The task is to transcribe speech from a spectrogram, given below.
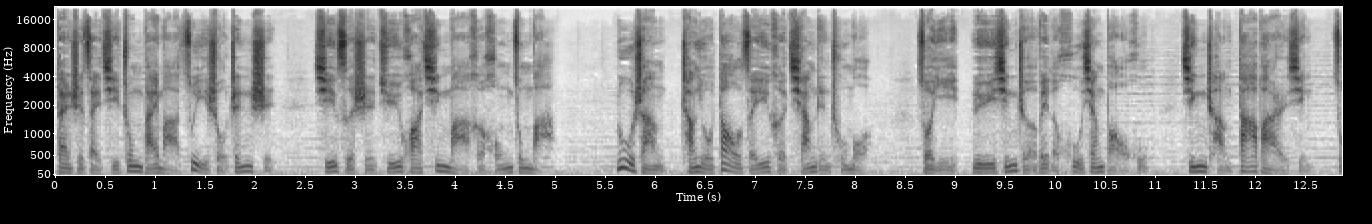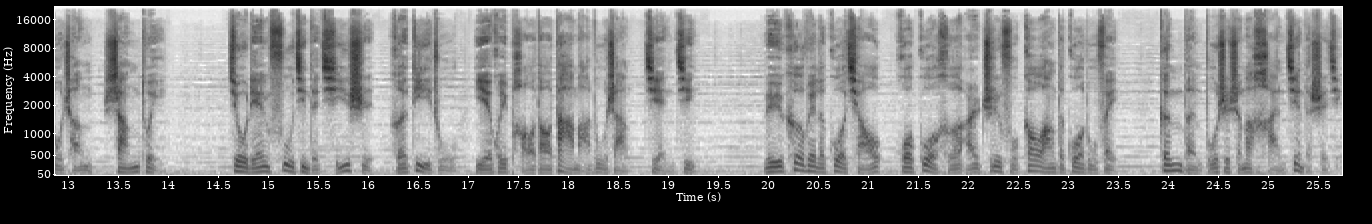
但是在其中白马最受珍视，其次是菊花青马和红鬃马。路上常有盗贼和强人出没，所以旅行者为了互相保护，经常搭伴而行，组成商队。就连附近的骑士和地主也会跑到大马路上捡金。旅客为了过桥或过河而支付高昂的过路费，根本不是什么罕见的事情。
